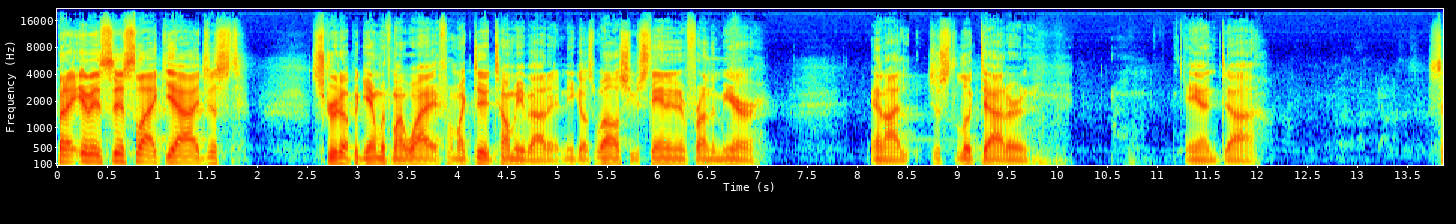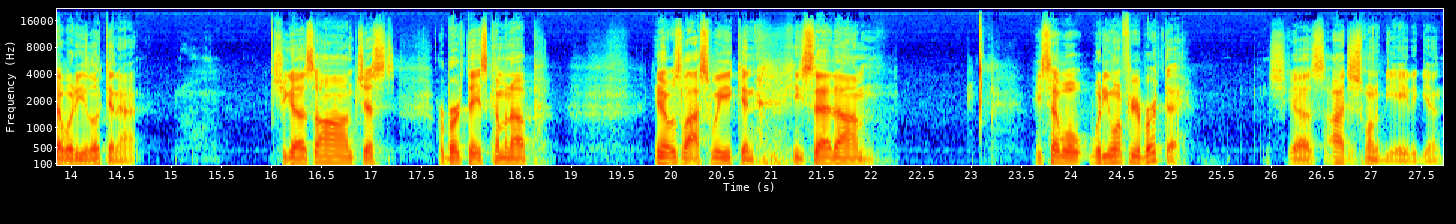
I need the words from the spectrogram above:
but it was just like, yeah, I just screwed up again with my wife. I'm like, dude, tell me about it. And he goes, well, she was standing in front of the mirror, and I just looked at her and and uh, said, What are you looking at? She goes, Oh, I'm just, her birthday's coming up. You know, it was last week. And he said, um, he said, Well, what do you want for your birthday? She goes, oh, I just want to be eight again.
